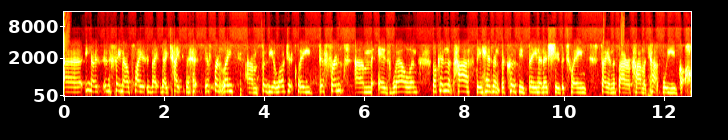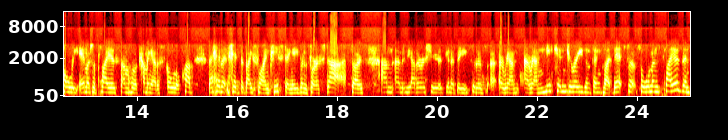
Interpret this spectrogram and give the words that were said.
uh, you know, the female players, they, they take the hits differently, um, physiologically different um, as well. And look, in the past, there hasn't, because there's been an issue between, say, in the Farah Palmer Cup, where you've got wholly amateur players, some who are coming out of school or club, they haven't had the baseline testing even for a start. So um, the other issue issue is going to be sort of uh, around around neck injuries and things like that for, for women's players. And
